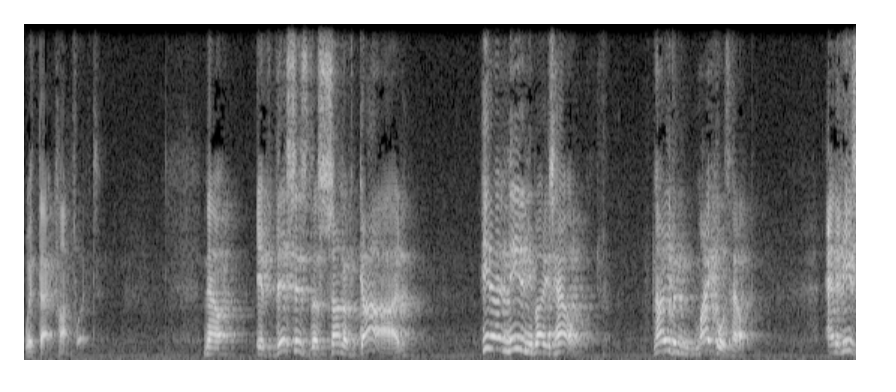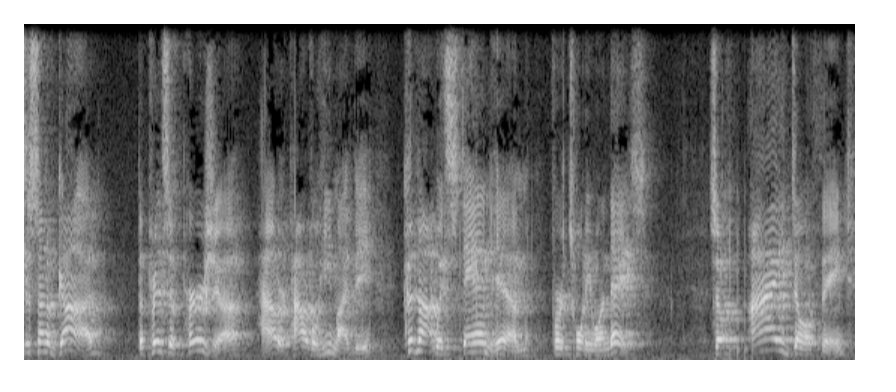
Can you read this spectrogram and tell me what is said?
with that conflict. Now, if this is the Son of God, he doesn't need anybody's help, not even Michael's help. And if he's the Son of God, the Prince of Persia, however powerful he might be, could not withstand him for 21 days. So I don't think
